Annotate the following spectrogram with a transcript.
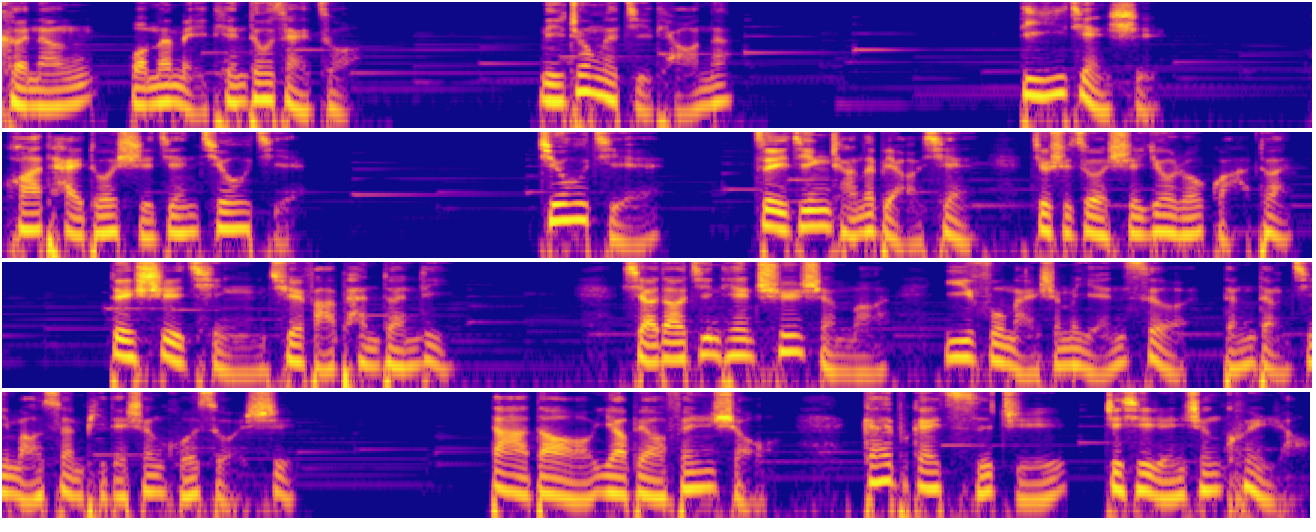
可能我们每天都在做，你中了几条呢？第一件事。花太多时间纠结。纠结，最经常的表现就是做事优柔寡断，对事情缺乏判断力。小到今天吃什么、衣服买什么颜色等等鸡毛蒜皮的生活琐事，大到要不要分手、该不该辞职这些人生困扰，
